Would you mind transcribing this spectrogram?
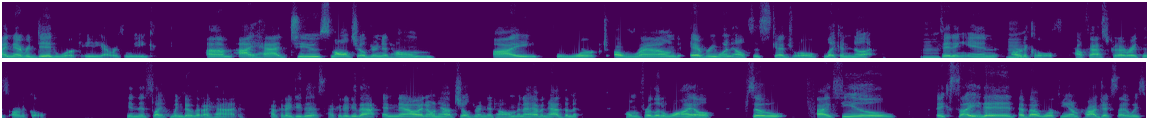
I never did work 80 hours a week. Um, I had two small children at home. I worked around everyone else's schedule like a nut, mm. fitting in mm. articles. How fast could I write this article in this like window that I had? How could I do this? How could I do that? And now I don't have children at home and I haven't had them at home for a little while. So I feel excited about working on projects I always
